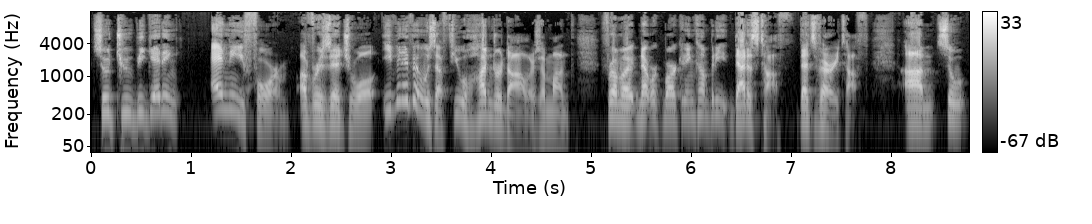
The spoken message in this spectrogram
So to be getting any form of residual, even if it was a few hundred dollars a month from a network marketing company, that is tough. That's very tough. Um, so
